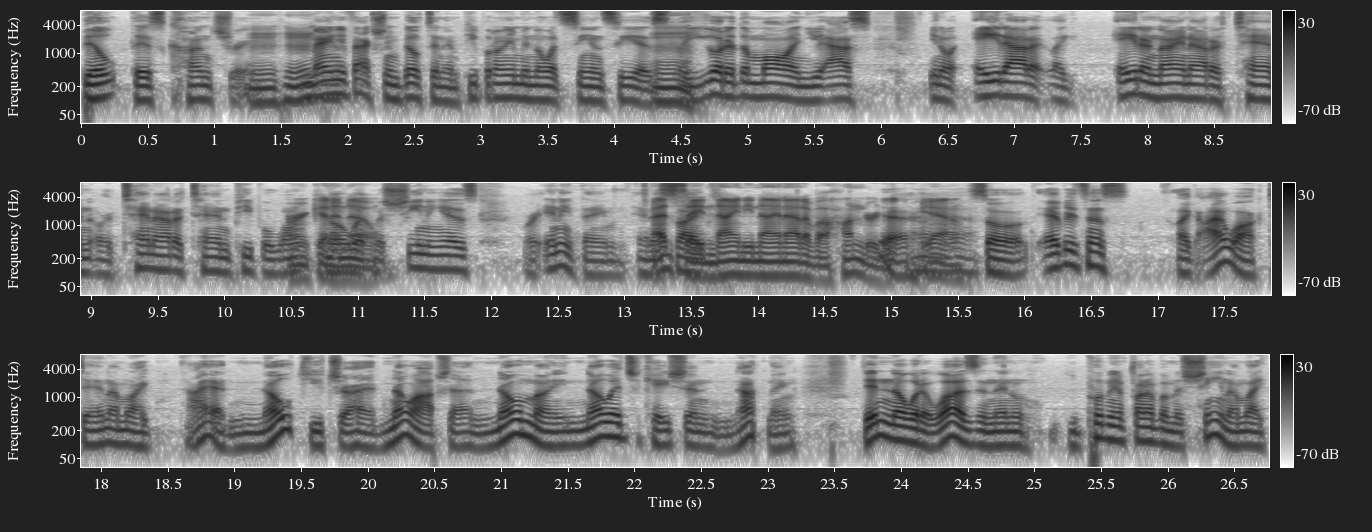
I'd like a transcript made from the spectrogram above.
built this country. Mhm. Manufacturing built it, and people don't even know what CNC is. Mm. Like, you go to the mall and you ask, you know, eight out of like eight or nine out of ten or ten out of ten people won't know, know. what machining is or anything. And I'd it's say like, 99 out of 100. Yeah. Yeah. yeah. so ever since like I walked in, I'm like, I had no future, I had no option, I had no money, no education, nothing. Didn't know what it was. And then you put me in front of a machine, I'm like,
